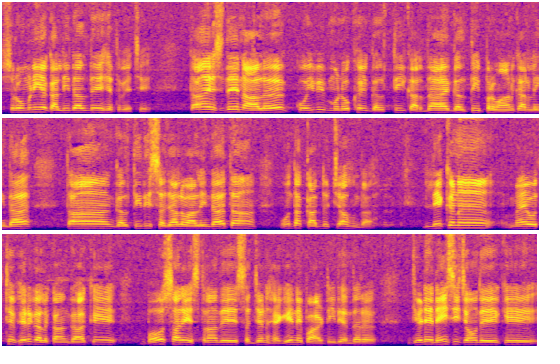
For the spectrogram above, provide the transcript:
ਸ਼੍ਰੋਮਣੀ ਅਕਾਲੀ ਦਲ ਦੇ ਹਿੱਤ ਵਿੱਚ ਹੈ। ਤਾਂ ਇਸ ਦੇ ਨਾਲ ਕੋਈ ਵੀ ਮਨੁੱਖ ਗਲਤੀ ਕਰਦਾ ਹੈ, ਗਲਤੀ ਪ੍ਰਵਾਨ ਕਰ ਲੈਂਦਾ ਤਾਂ ਗਲਤੀ ਦੀ ਸਜ਼ਾ ਲਵਾ ਲੈਂਦਾ ਤਾਂ ਉਹਦਾ ਕੱਦ ਉੱਚਾ ਹੁੰਦਾ ਲੇਕਿਨ ਮੈਂ ਉੱਥੇ ਫਿਰ ਗੱਲ ਕਹਾਂਗਾ ਕਿ ਬਹੁਤ ਸਾਰੇ ਇਸ ਤਰ੍ਹਾਂ ਦੇ ਸੱਜਣ ਹੈਗੇ ਨੇ ਪਾਰਟੀ ਦੇ ਅੰਦਰ, ਜਿਹੜੇ ਨਹੀਂ ਸੀ ਚਾਹੁੰਦੇ ਕਿ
